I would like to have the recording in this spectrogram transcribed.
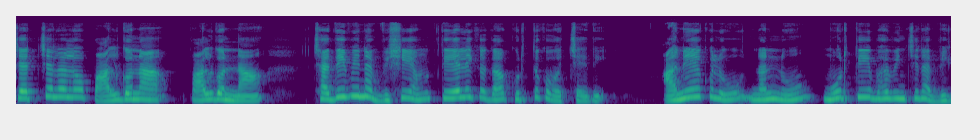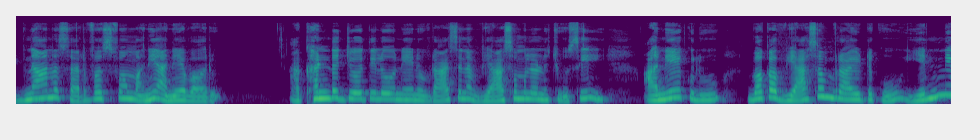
చర్చలలో పాల్గొన పాల్గొన్నా చదివిన విషయం తేలికగా గుర్తుకు వచ్చేది. అనేకులు నన్ను మూర్తీభవించిన విజ్ఞాన సర్వస్వం అని అనేవారు. అఖండ జ్యోతిలో నేను వ్రాసిన వ్యాసములను చూసి అనేకులు ఒక వ్యాసం వ్రాయుటకు ఎన్ని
